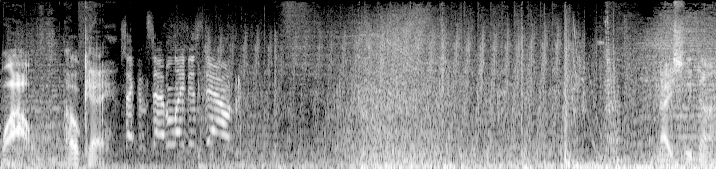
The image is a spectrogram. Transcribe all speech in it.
Wow. Okay. Second satellite is down. Nicely done.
